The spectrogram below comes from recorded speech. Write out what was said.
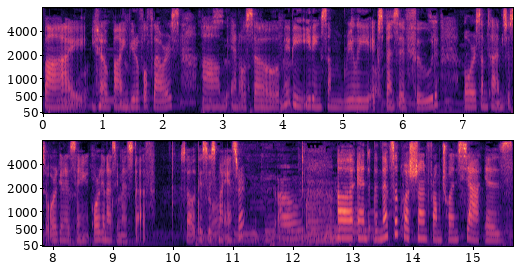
by, you know, buying beautiful flowers um, and also maybe eating some really expensive food or sometimes just organizing, organizing my stuff. So this is my answer. Uh, and the next question from 春夏 is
